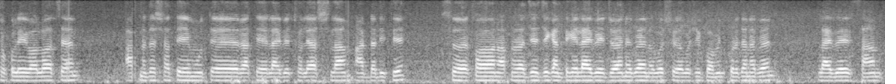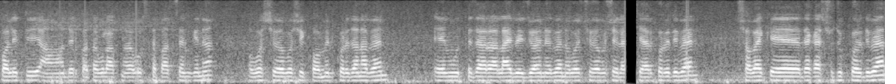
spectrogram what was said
সকলে ভালো আছেন। আপনাদের সাথে এই মুহূর্তে রাতে লাইভে চলে আসলাম আড্ডা দিতে। সো এখন আপনারা যে যেখান থেকে লাইভে জয়েন হবেন, অবশ্যই অবশ্যই কমেন্ট করে জানাবেন। লাইভের সাউন্ড কোয়ালিটি আমাদের কথাগুলো আপনারা বুঝতে পারছেন কিনা, অবশ্যই অবশ্যই কমেন্ট করে জানাবেন। এই মুহূর্তে যারা লাইভে জয়েন হবেন, অবশ্যই অবশ্যই শেয়ার করে দিবেন। সবাইকে দেখার সুযোগ করে দিবেন।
